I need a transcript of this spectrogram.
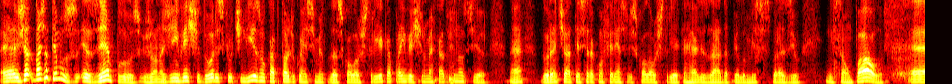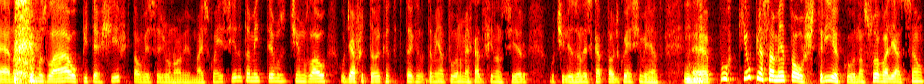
É, já, nós já temos exemplos, Jonas, de investidores que utilizam o capital de conhecimento da escola austríaca para investir no mercado financeiro. Né? Durante a terceira conferência de escola austríaca realizada pelo Miss Brasil em São Paulo, é, nós temos lá o Peter Schiff, que talvez seja o nome mais conhecido, também temos, tínhamos lá o, o Jeffrey Tucker, que também atua no mercado financeiro, utilizando esse capital de conhecimento. Uhum. É, por que o pensamento austríaco, na sua avaliação,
